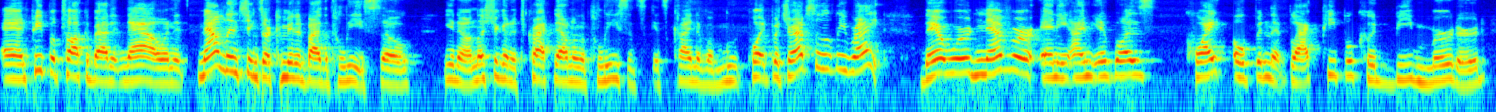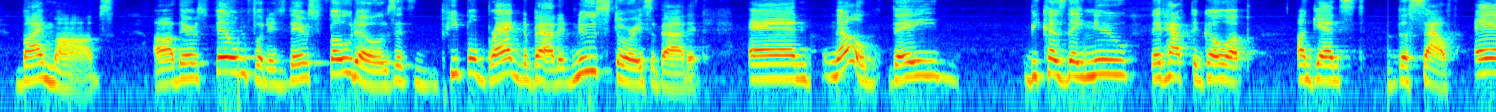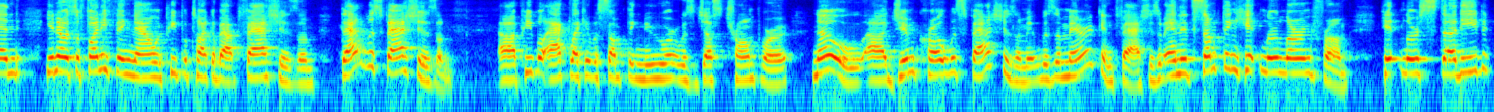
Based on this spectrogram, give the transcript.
And people talk about it now, and it's now lynchings are committed by the police. So you know, unless you're going to crack down on the police, it's it's kind of a moot point. But you're absolutely right there were never any, I mean, it was quite open that Black people could be murdered by mobs. Uh, there's film footage, there's photos, it's, people bragged about it, news stories about it. And no, they, because they knew they'd have to go up against the South. And, you know, it's a funny thing now when people talk about fascism, that was fascism. Uh, people act like it was something new or it was just Trump or no, uh, Jim Crow was fascism. It was American fascism. And it's something Hitler learned from. Hitler studied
